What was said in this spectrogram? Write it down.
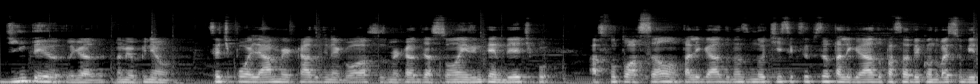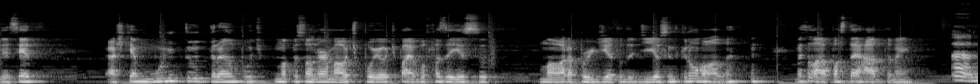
dia inteiro, tá ligado? Na minha opinião. Você, tipo, olhar mercado de negócios, mercado de ações, entender, tipo, as flutuações, tá ligado nas notícias que você precisa estar tá ligado pra saber quando vai subir e descer. Eu acho que é muito trampo, tipo, uma pessoa normal, tipo eu, tipo, ah, eu vou fazer isso uma hora por dia, todo dia, eu sinto que não rola. Mas sei lá, eu posso estar errado também. Ah,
